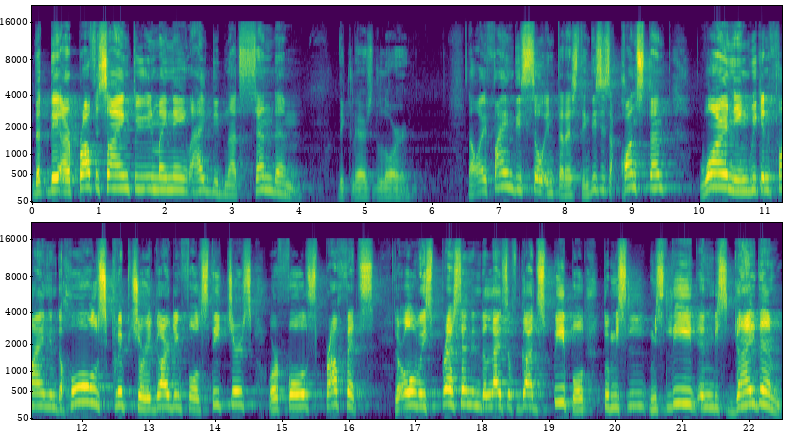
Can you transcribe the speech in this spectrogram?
that they are prophesying to you in my name. I did not send them, declares the Lord. Now, I find this so interesting. This is a constant warning we can find in the whole scripture regarding false teachers or false prophets. They're always present in the lives of God's people to mislead and misguide them.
